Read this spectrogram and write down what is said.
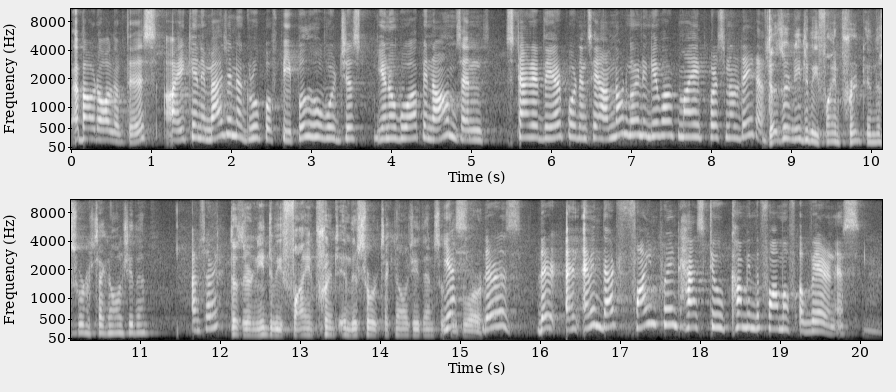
about all of this, I can imagine a group of people who would just, you know, go up in arms and stand at the airport and say, I'm not going to give out my personal data. Does there need to be fine print in this sort of technology then? I'm sorry? Does there need to be fine print in this sort of technology then? So yes, people are. there is. There, and I mean, that fine print has to come in the form of awareness. Hmm.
